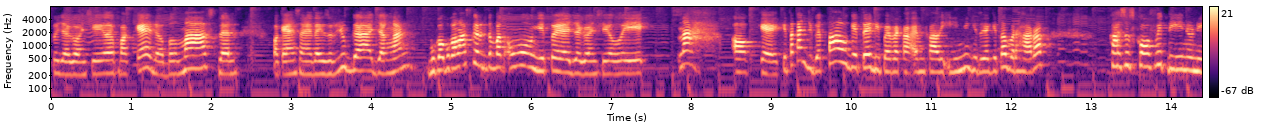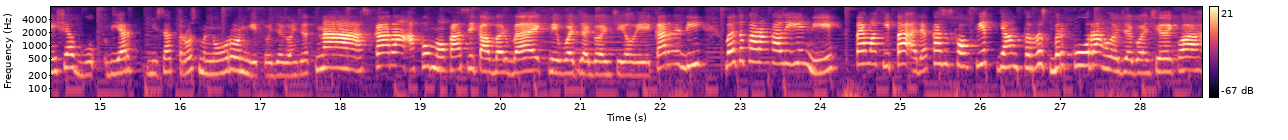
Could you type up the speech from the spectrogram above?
Tuh jagoan cilik pakai double mask dan pakai hand sanitizer juga. Jangan buka-buka masker di tempat umum gitu ya jagoan cilik. Nah, oke, kita kan juga tahu gitu ya di PPKM kali ini gitu ya kita berharap kasus COVID di Indonesia bu, biar bisa terus menurun gitu jagoan cilik. Nah, sekarang aku mau kasih kabar baik nih buat jagoan cilik karena di Batu Karang kali ini tema kita ada kasus COVID yang terus berkurang loh jagoan cilik. Wah,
